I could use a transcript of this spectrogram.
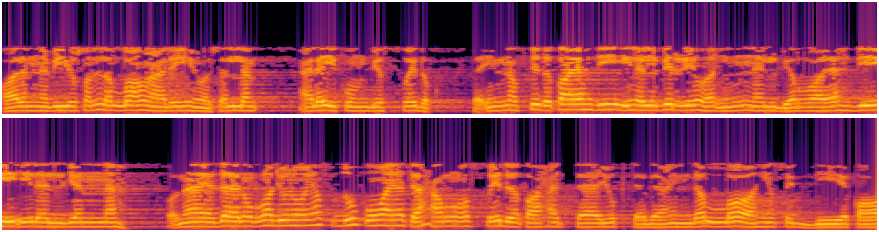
قال النبي صلى الله عليه وسلم عليكم بالصدق. فإن الصدق يهدي إلى البر وإن البر يهدي إلى الجنة. وما يزال الرجل يصدق ويتحرى الصدق حتى يكتب عند الله صديقا.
